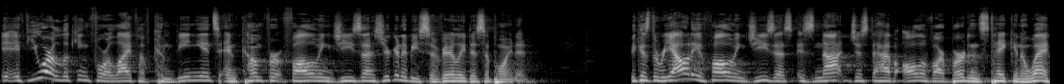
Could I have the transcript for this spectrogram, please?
if you are looking for a life of convenience and comfort following Jesus, you're going to be severely disappointed. Because the reality of following Jesus is not just to have all of our burdens taken away.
